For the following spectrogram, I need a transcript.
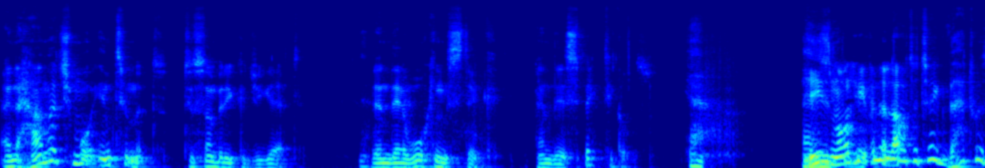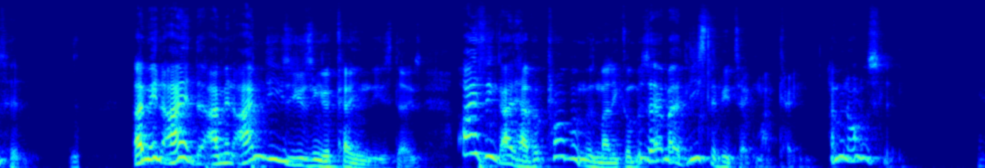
And how much more intimate to somebody could you get yeah. than their walking stick and their spectacles? Yeah. He's not even allowed to take that with him. I mean, I, I mean, I'm using a cane these days. I think I'd have a problem with Malikum, but at least let me take my cane. I mean, honestly. Yeah.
